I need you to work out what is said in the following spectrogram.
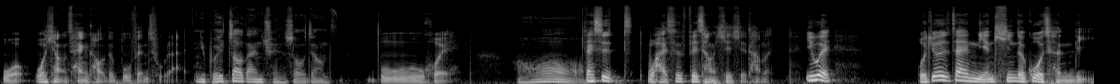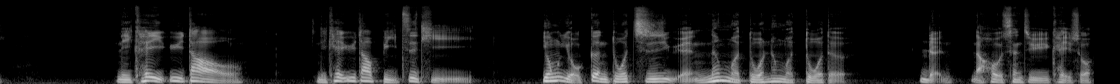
我我想参考的部分出来。你不会照单全收这样子？不会。哦，但是我还是非常谢谢他们，因为我觉得在年轻的过程里，你可以遇到，你可以遇到比自己拥有更多资源那么多那么多的人，然后甚至于可以说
